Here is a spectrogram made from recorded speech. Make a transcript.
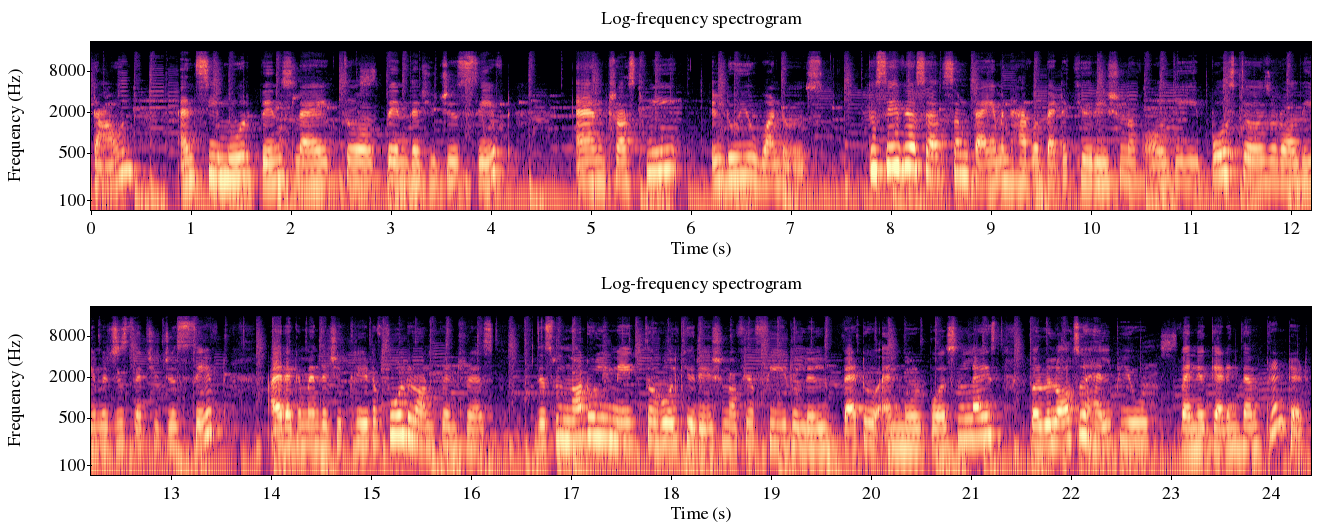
down and see more pins like the pin that you just saved. And trust me it'll do you wonders. To save yourself some time and have a better curation of all the posters or all the images that you just saved i recommend that you create a folder on pinterest. This will not only make the whole curation of your feed a little better and more personalized but will also help you when you're getting them printed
